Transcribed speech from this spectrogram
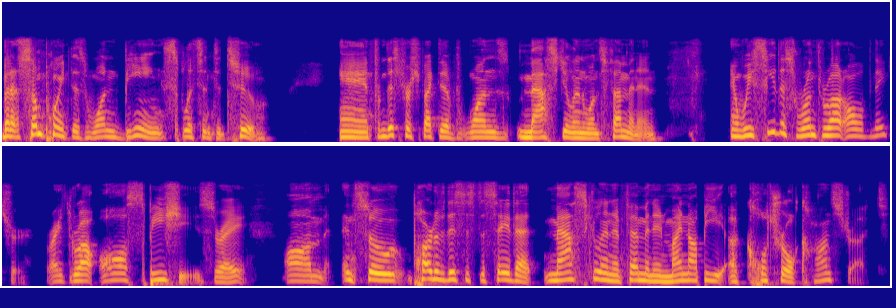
But at some point this one being splits into two. And from this perspective one's masculine one's feminine. And we see this run throughout all of nature right? Throughout all species right? Um, and so part of this is to say that masculine and feminine might not be a cultural construct.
